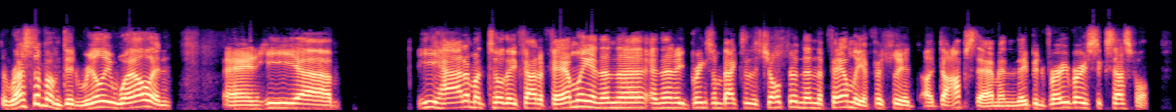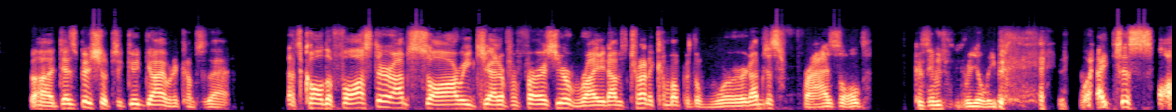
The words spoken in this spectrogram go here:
The rest of them did really well, and and he uh, he had them until they found a family, and then the and then he brings them back to the shelter, and then the family officially ad- adopts them, and they've been very very successful. Uh, Des Bishop's a good guy when it comes to that. That's called a foster. I'm sorry, Jennifer. First, you're right. I was trying to come up with a word. I'm just frazzled because it was really bad. what I just saw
